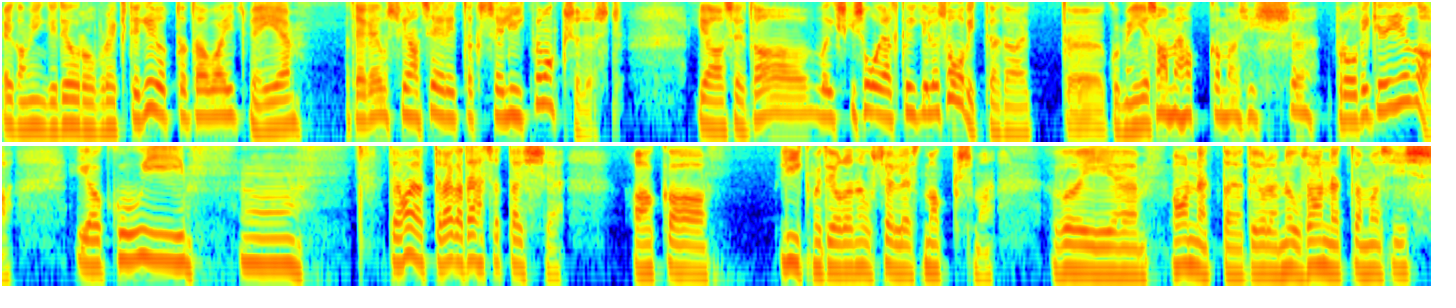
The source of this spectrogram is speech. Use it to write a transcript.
ega mingeid europrojekte kirjutada, vaid meie tegevust finantseeritakse liikmemaksudest ja seda võikski soojalt kõigile soovitada, et äh, kui meie saame hakkama, siis äh, proovige teie ka. ja kui mm, te ajate väga tähtsat asja, aga liikmed ei ole nõus selle eest maksma või äh, annetajad ei ole nõus annetama, siis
